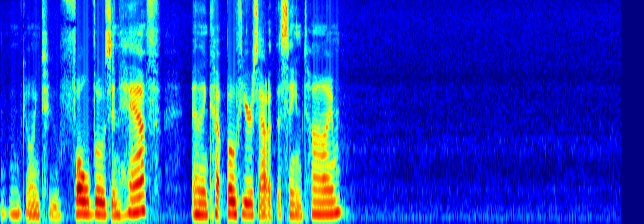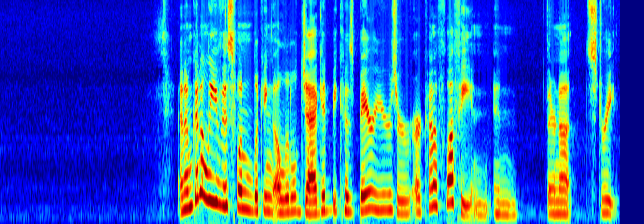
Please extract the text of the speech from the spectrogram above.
I'm going to fold those in half and then cut both ears out at the same time. And I'm going to leave this one looking a little jagged because barriers are, are kind of fluffy and, and they're not straight,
